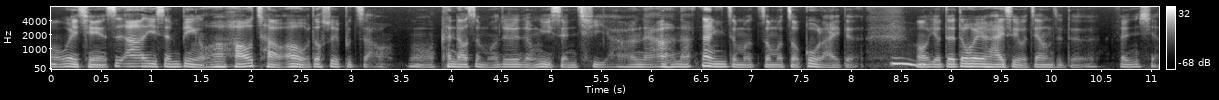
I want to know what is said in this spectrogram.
哦，我以前也是啊，一生病哦，好吵哦，我都睡不着，哦，看到什么就是容易生气啊，那啊那那你怎么怎么走过来的？嗯，哦，有的都会还是有这样子的分享，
